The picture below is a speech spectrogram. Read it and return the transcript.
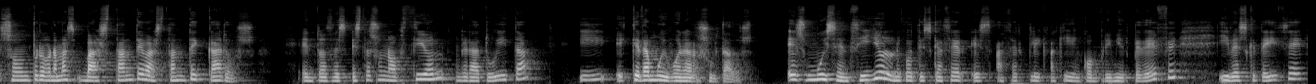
son programas bastante, bastante caros. Entonces, esta es una opción gratuita y eh, que da muy buenos resultados. Es muy sencillo, lo único que tienes que hacer es hacer clic aquí en comprimir PDF y ves que te dice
